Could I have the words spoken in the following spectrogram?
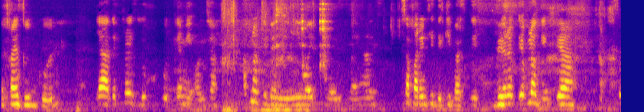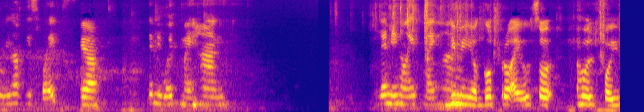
The fries look good. yeah, the fries look good. Let me onja. I've not even wiped my, my hands. So apparently they give us this. This- You're, you're vlogging. Yeah. So we have these wipes. Yeah. Let me wipe my hand. Let me wipe my hand. Give me your GoPro. I also hold for you.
